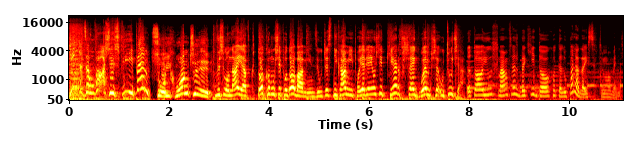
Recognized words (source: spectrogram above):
Kinga całowała się z Filipem? Co ich łączy? Wyszło na jaw, kto komu się podoba. Między uczestnikami pojawiają się pierwsze, głębsze uczucia. No to już mam flashbacki do hotelu Paradise w tym momencie.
